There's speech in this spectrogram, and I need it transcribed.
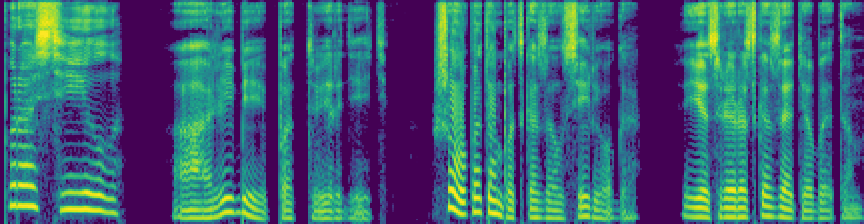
просил... Алиби подтвердить. Шепотом подсказал Серега. Если рассказать об этом,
